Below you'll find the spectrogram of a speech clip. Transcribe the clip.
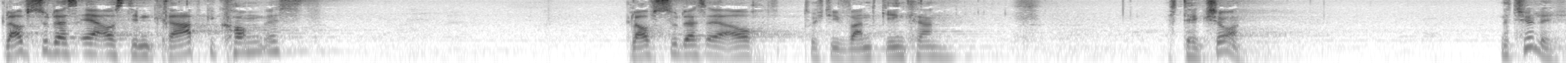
Glaubst du, dass er aus dem Grab gekommen ist? Glaubst du, dass er auch durch die Wand gehen kann? Ich denke schon. Natürlich.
